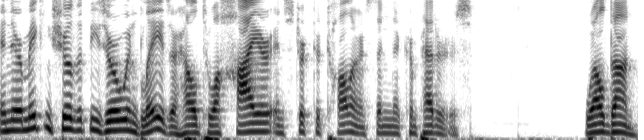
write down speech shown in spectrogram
And they're making sure that these Irwin blades are held to a higher and stricter tolerance than their competitors. Well done.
